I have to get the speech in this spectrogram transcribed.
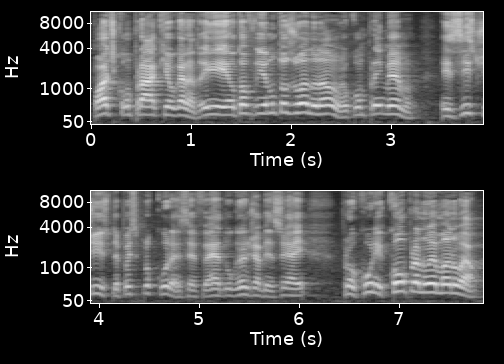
Pode comprar aqui, eu garanto. E eu, tô, eu não tô zoando, não. Eu comprei mesmo. Existe isso. Depois procura. Você é do grande ABC aí. Procura e compra no Emanuel.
